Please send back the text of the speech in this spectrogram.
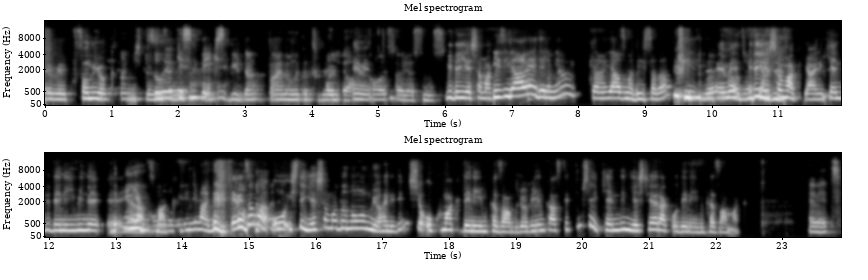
evet sonu yok. Sonu yok kesinlikle ikisi birden. Ben de ona katılıyorum. Oluyor. Evet. Doğru söylüyorsunuz. Bir de yaşamak. Biz ilave edelim ya yani yazmadıysa da. De, evet bir de yani. yaşamak yani kendi deneyimini e, yaratmak. O, birinci madde. evet ama o işte yaşamadan olmuyor. Hani demiş ya okumak deneyim kazandırıyor. Benim kastettiğim şey kendin yaşayarak o deneyimi kazanmak. Evet.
